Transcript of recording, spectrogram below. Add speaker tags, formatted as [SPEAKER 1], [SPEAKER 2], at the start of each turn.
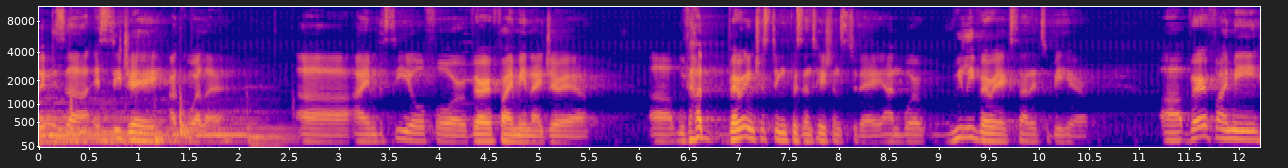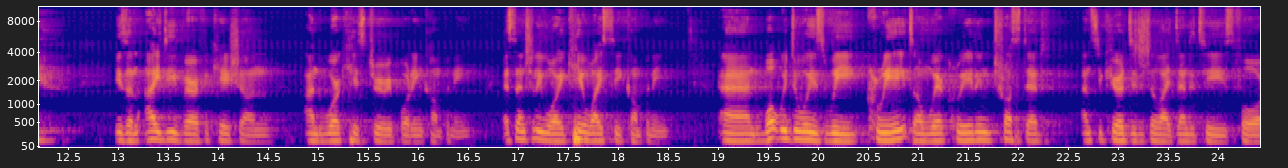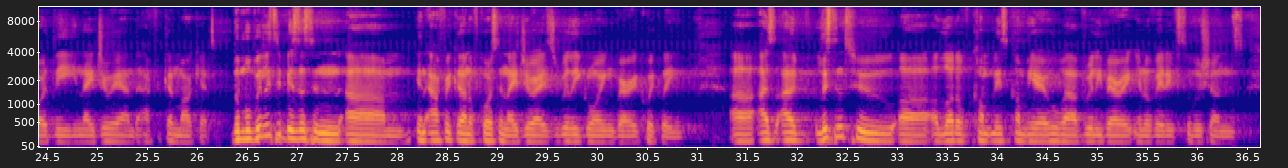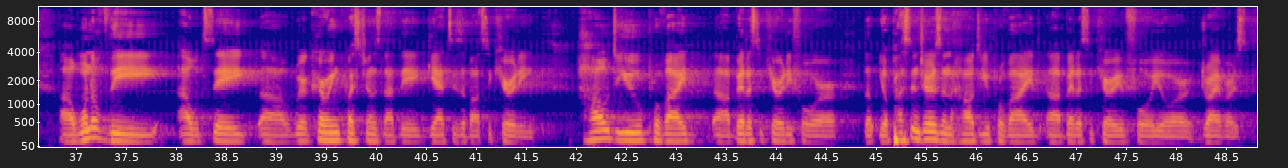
[SPEAKER 1] name is uh, SCJ Aguele. Uh, I'm the CEO for Verify Me Nigeria. Uh, we've had very interesting presentations today, and we're really very excited to be here. Uh, Verify Me is an ID verification and work history reporting company. Essentially, we're a KYC company. And what we do is we create and we're creating trusted and secure digital identities for the Nigeria and the African market. The mobility business in, um, in Africa and, of course, in Nigeria is really growing very quickly. Uh, as I've listened to uh, a lot of companies come here who have really very innovative solutions, uh, one of the, I would say, uh, recurring questions that they get is about security. How do you provide uh, better security for the, your passengers and how do you provide uh, better security for your drivers?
